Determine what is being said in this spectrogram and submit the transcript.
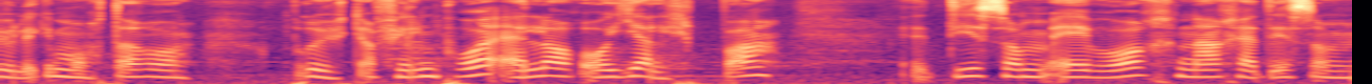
ulike måter å bruke film på, eller å hjelpe de som er i vår nærhet, de som,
